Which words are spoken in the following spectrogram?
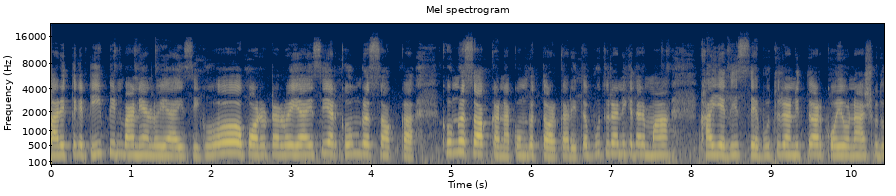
বাড়ির থেকে টিফিন বানিয়ে লইয়া আইছি গো, পরোটা লইয়া আইছি আর কুমড়ো সক্কা কুমড়ো সক্কা না, কুমড়োর তরকারি। তো ভুতুরানিকে তার মা খাইয়ে দিচ্ছে। ভুতুরানির তো আর কইও না, শুধু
